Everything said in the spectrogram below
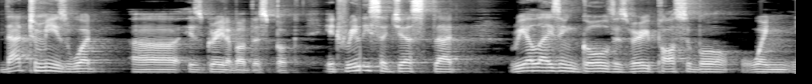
That to me is what uh, is great about this book. It really suggests that realizing goals is very possible when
